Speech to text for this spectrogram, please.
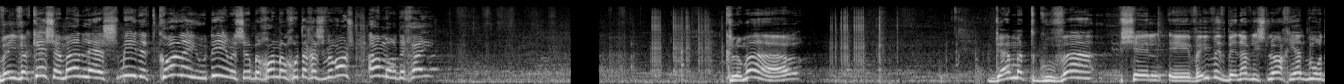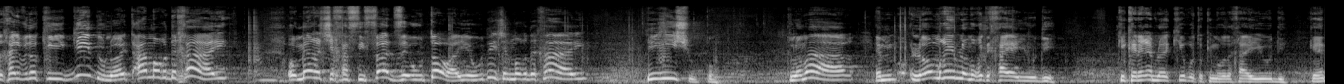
ויבקש המן להשמיד את כל היהודים אשר בכל מלכות אחשורוש, עם מרדכי. כלומר, גם התגובה של אה, ויבז בעיניו לשלוח יד במרדכי לבדו כי הגידו לו את עם מרדכי אומרת שחשיפת זהותו היהודי של מרדכי היא אישו פה. כלומר, הם לא אומרים לו מרדכי היהודי כי כנראה הם לא הכירו אותו כמרדכי היהודי, כן?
